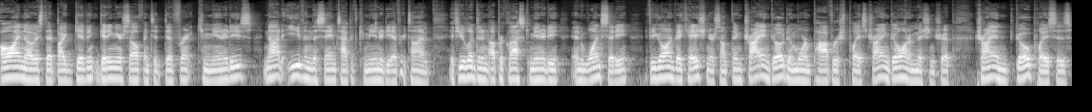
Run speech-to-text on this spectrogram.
all I know is that by giving getting yourself into different communities, not even the same type of community every time. If you lived in an upper class community in one city, if you go on vacation or something, try and go to a more impoverished place. Try and go on a mission trip. Try and go places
